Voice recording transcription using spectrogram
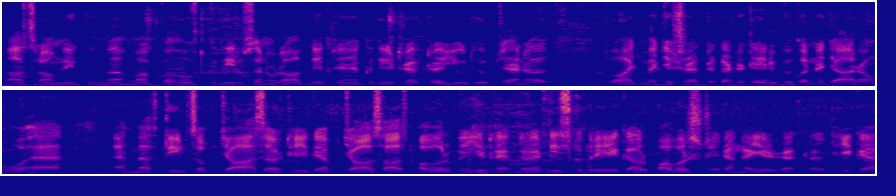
वालेकुम, मैं हूँ आपका होस्ट कदीर हुसैन और आप देख रहे हैं कदीर ट्रैक्टर यूट्यूब चैनल तो आज मैं जिस ट्रैक्टर का डिटेल रिव्यू करने जा रहा हूँ, वो है एम एफ़ तीन सौ पचास, ठीक है? पचास हाथ पावर में ये ट्रैक्टर है डिस्क ब्रेक है और पावर स्टेयरिंग है ये ट्रैक्टर ठीक है?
